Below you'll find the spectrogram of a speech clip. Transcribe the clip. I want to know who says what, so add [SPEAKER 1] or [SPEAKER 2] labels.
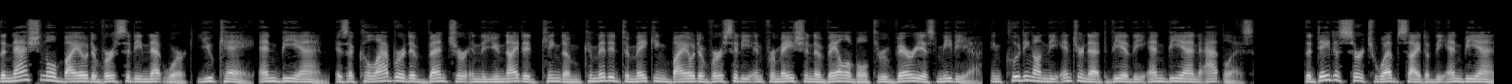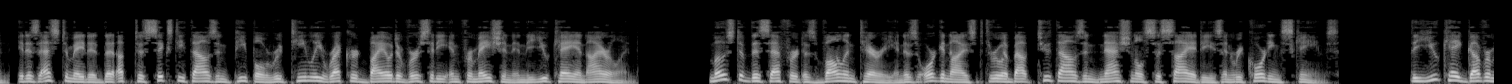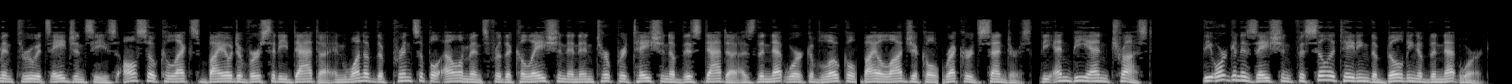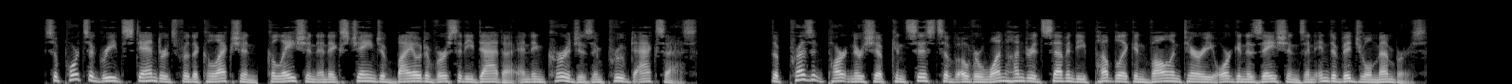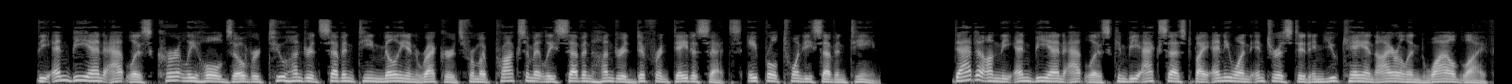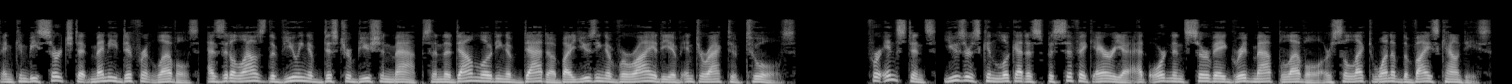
[SPEAKER 1] The National Biodiversity Network (UK) (NBN) is a collaborative venture in the United Kingdom committed to making biodiversity information available through various media, including on the internet via the NBN Atlas. The data search website of the NBN, it is estimated that up to 60,000 people routinely record biodiversity information in the UK and Ireland. Most of this effort is voluntary and is organised through about 2,000 national societies and recording schemes. The UK government through its agencies also collects biodiversity data and one of the principal elements for the collation and interpretation of this data is the network of local biological records centres, the NBN Trust—the organisation facilitating the building of the network—supports agreed standards for the collection, collation and exchange of biodiversity data and encourages improved access. The present partnership consists of over 170 public and voluntary organizations and individual members. The NBN Atlas currently holds over 217 million records from approximately 700 different datasets April 2017. Data on the NBN Atlas can be accessed by anyone interested in UK and Ireland wildlife and can be searched at many different levels, as it allows the viewing of distribution maps and the downloading of data by using a variety of interactive tools. For instance, users can look at a specific area at Ordnance Survey grid map level or select one of the vice counties.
